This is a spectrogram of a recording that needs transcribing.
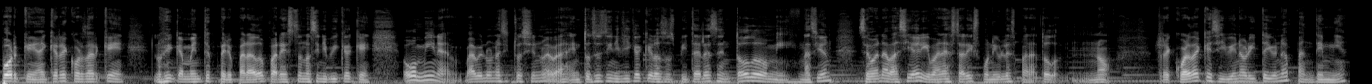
Porque hay que recordar que, lógicamente, preparado para esto no significa que, oh, mira, va a haber una situación nueva. Entonces significa que los hospitales en toda mi nación se van a vaciar y van a estar disponibles para todo. No. Recuerda que si bien ahorita hay una pandemia,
